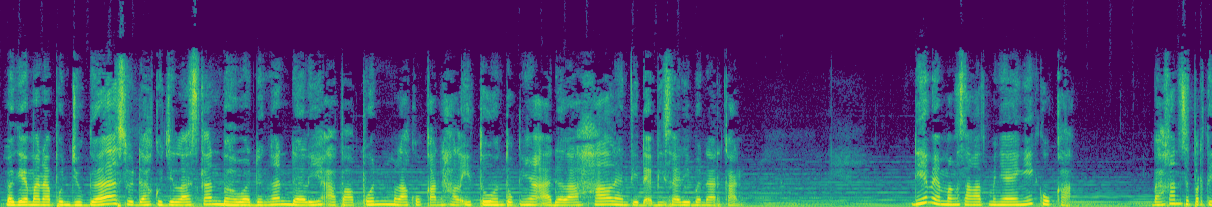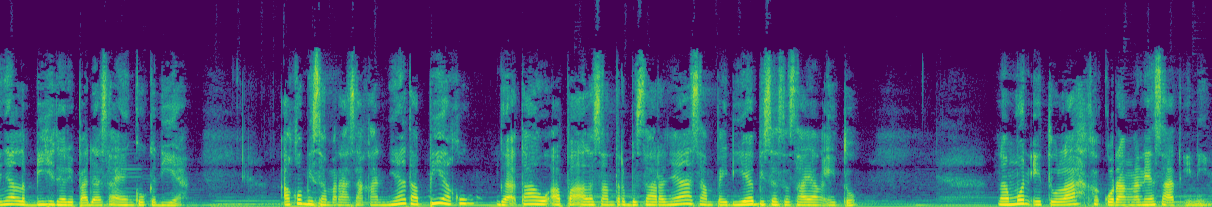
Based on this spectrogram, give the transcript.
Bagaimanapun juga sudah kujelaskan bahwa dengan dalih apa pun melakukan hal itu untuknya adalah hal yang tidak bisa dibenarkan. Dia memang sangat menyayangiku, Kak. Bahkan sepertinya lebih daripada sayangku ke dia. Aku bisa merasakannya, tapi aku gak tahu apa alasan terbesarnya sampai dia bisa sesayang itu. Namun itulah kekurangannya saat ini.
